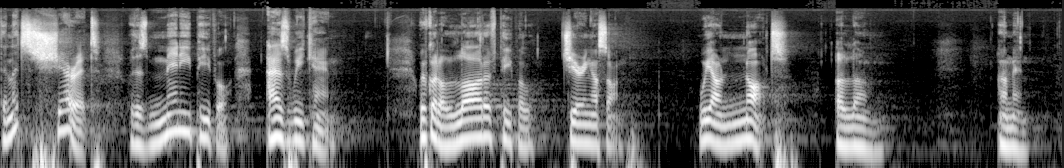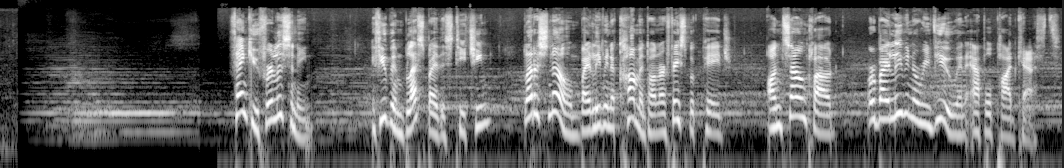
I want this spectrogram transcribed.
Then let's share it with as many people as we can. We've got a lot of people cheering us on. We are not alone. Amen. Thank you for listening. If you've been blessed by this teaching, let us know by leaving a comment on our Facebook page, on SoundCloud, or by leaving a review in Apple Podcasts.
